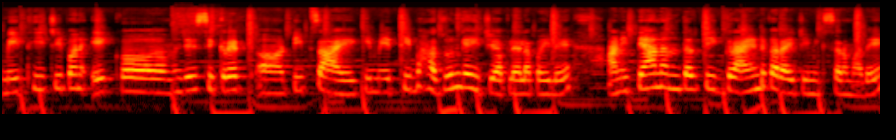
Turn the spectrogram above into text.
मेथीची पण एक म्हणजे सिक्रेट टिप्स आहे की मेथी भाजून घ्यायची आपल्याला पहिले आणि त्यानंतर ती ग्राइंड करायची मिक्सरमध्ये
